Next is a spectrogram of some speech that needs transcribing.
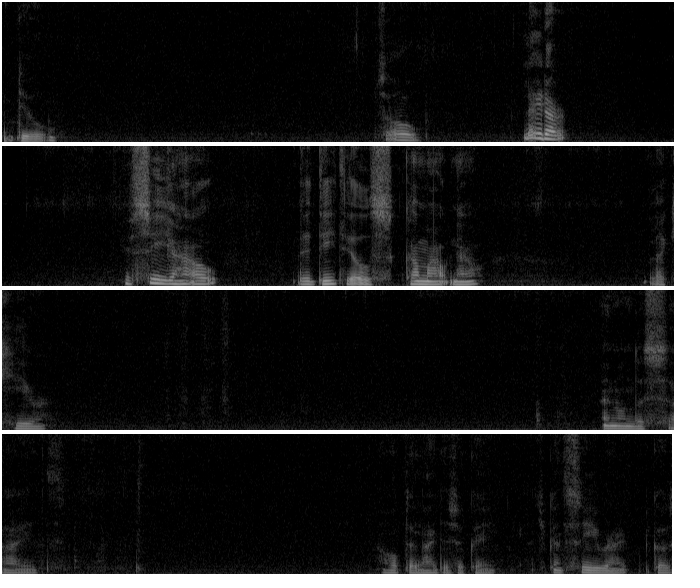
to do. So, later you see how the details come out now like here. And on the sides. I hope the light is okay can see right because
